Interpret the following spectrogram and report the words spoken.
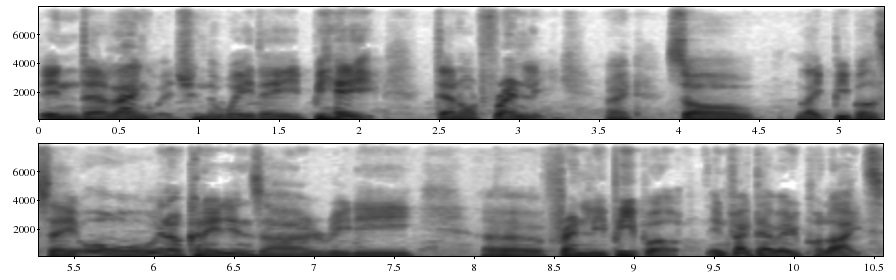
in their language, in the way they behave. They're not friendly, right? So, like people say, oh, you know, Canadians are really uh, friendly people. In fact, they're very polite.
